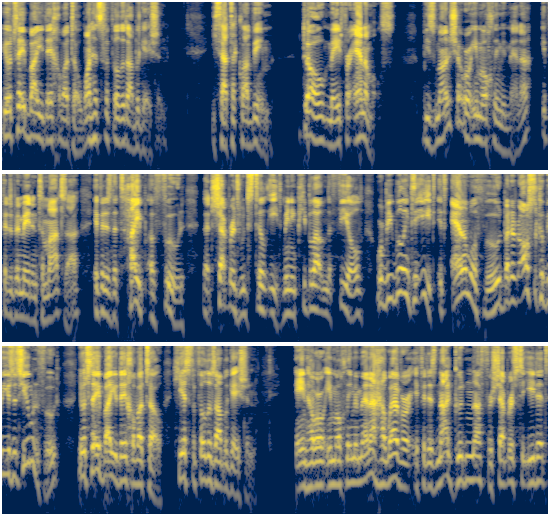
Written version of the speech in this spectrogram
chavato, one has fulfilled his obligation. Isata klavim, dough made for animals. Bisman or ochlim mimena, if it has been made into matzah, if it is the type of food that shepherds would still eat, meaning people out in the field would be willing to eat. It's animal food, but it also could be used as human food. Yotzei ba yudei chovato, he has fulfilled his obligation. However, if it is not good enough for shepherds to eat it,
